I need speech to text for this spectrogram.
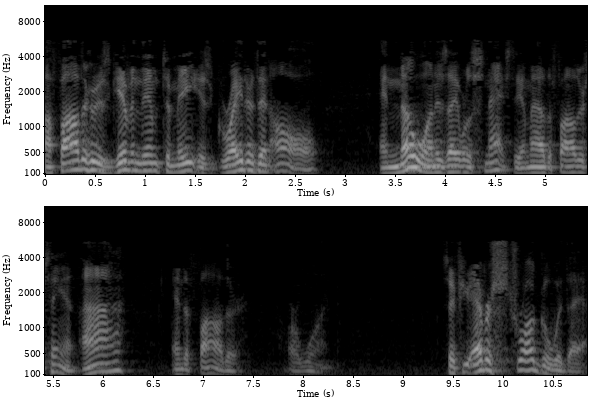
My Father who has given them to me is greater than all, and no one is able to snatch them out of the Father's hand. I and the Father are one. So if you ever struggle with that,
